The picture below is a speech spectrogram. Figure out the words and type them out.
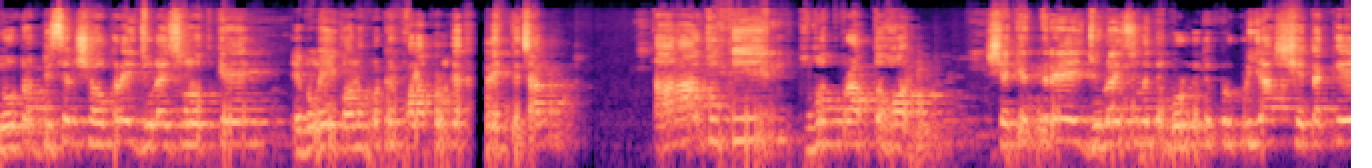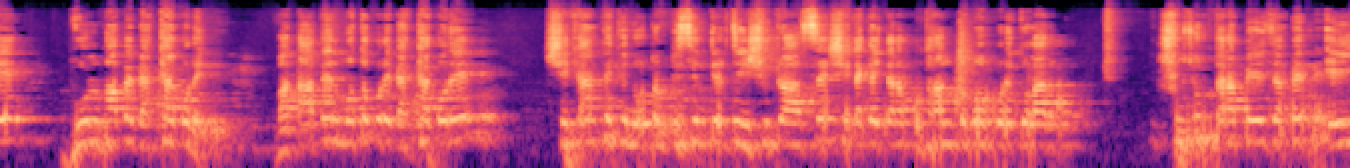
নোট অফ ডিসেন্ট সহকারে জুলাই সনদকে এবং এই গণভোটের ফলাফলকে দেখতে চান। তারা যদি ক্ষমতাপ্রাপ্ত হন, সেক্ষেত্রে এই জুলাই সনদের বর্ণিত প্রক্রিয়া সেটাকে ভুলভাবে ব্যাখ্যা করে বা তাদের মতো করে ব্যাখ্যা করে সেখান থেকে নোট অফ ডিসেন্টের যে ইস্যুটা আছে, সেটাকেই তারা প্রধানতম করে তোলার সুযোগ তারা পেয়ে যাবেন। এই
